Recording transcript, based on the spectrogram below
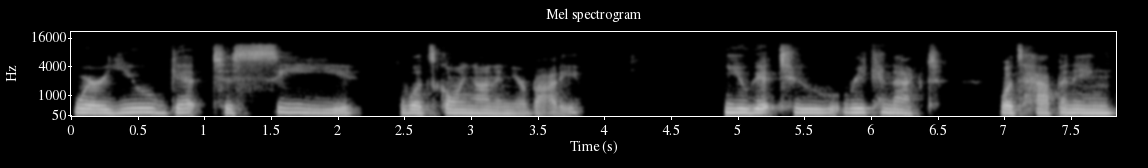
where you get to see what's going on in your body. You get to reconnect what's happening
